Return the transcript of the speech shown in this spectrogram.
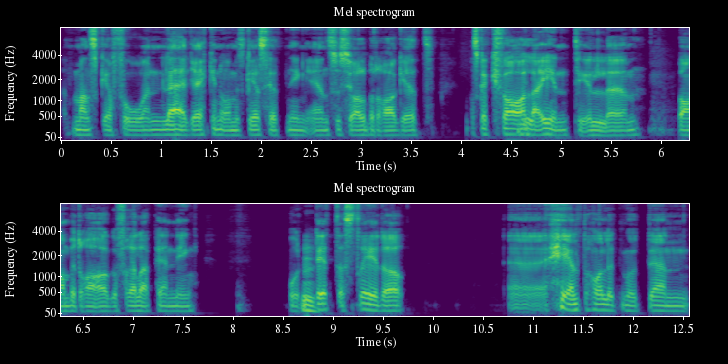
att man ska få en lägre ekonomisk ersättning än socialbidraget. Man ska kvala in till eh, barnbidrag och föräldrapenning. Och mm. Detta strider eh, helt och hållet mot den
